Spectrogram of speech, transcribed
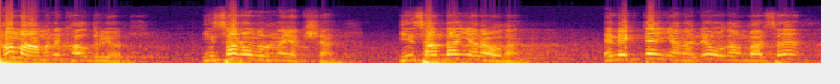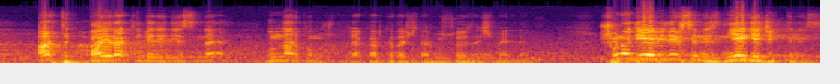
tamamını kaldırıyoruz. İnsan onuruna yakışan, insandan yana olan, emekten yana ne olan varsa artık Bayraklı Belediyesi'nde bunlar konuşulacak arkadaşlar bu sözleşmeyle. Şunu diyebilirsiniz, niye geciktiniz?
